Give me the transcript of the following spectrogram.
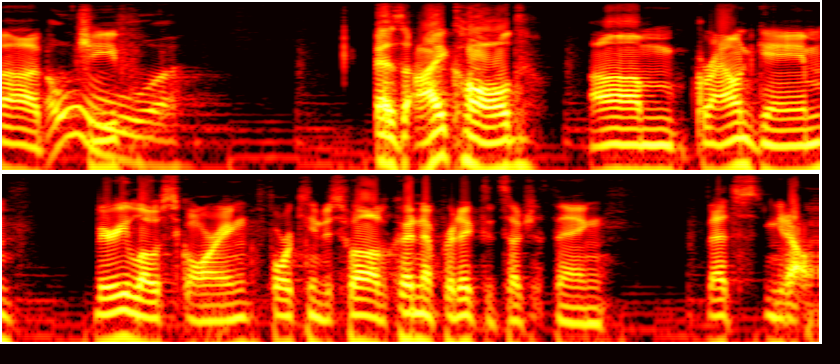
uh, Oh, Chief. As I called, um, ground game, very low scoring, 14 to 12. Couldn't have predicted such a thing. That's you know,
